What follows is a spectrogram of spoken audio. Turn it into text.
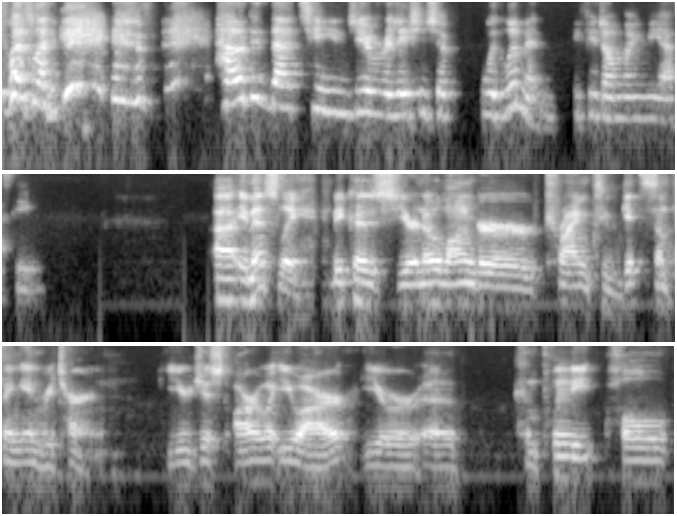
but like, if, how did that change your relationship with women, if you don't mind me asking? Uh, immensely, because you're no longer trying to get something in return. You just are what you are. You're a complete, whole,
